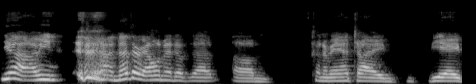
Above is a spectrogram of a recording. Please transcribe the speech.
Yeah, I mean, another element of that um, kind of anti VA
